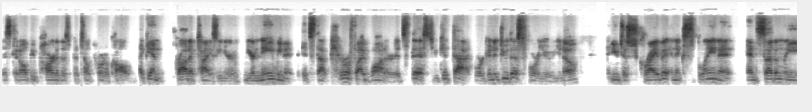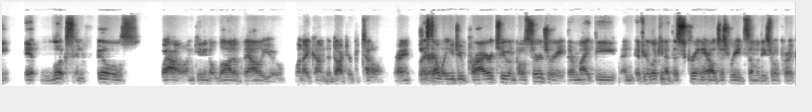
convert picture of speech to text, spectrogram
This could all be part of this Patel protocol. Again, productizing, you're, you're naming it. It's that purified water. It's this, you get that. We're going to do this for you, you know? And you describe it and explain it. And suddenly it looks and feels wow, I'm getting a lot of value when I come to Dr. Patel, right? Sure. List out what you do prior to and post surgery. There might be, and if you're looking at the screen here, I'll just read some of these real quick.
